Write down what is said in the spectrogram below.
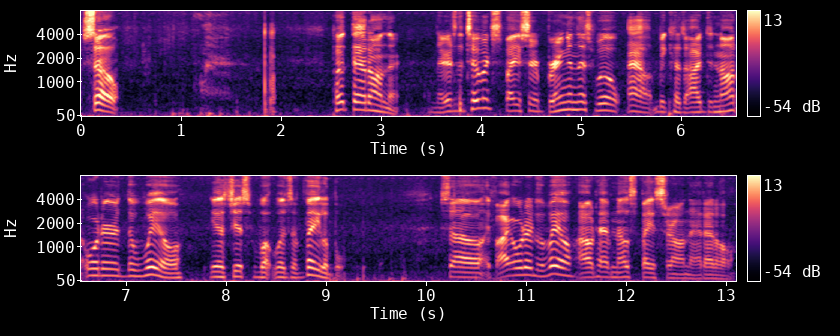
So, put that on there. And there's the two inch spacer bringing this wheel out because I did not order the wheel. It's just what was available. So if I ordered the wheel, I would have no spacer on that at all.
